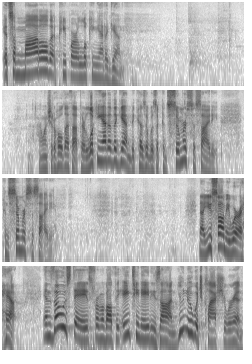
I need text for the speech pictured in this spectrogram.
It's a model that people are looking at again. I want you to hold that thought. They're looking at it again because it was a consumer society. Consumer society. Now, you saw me wear a hat. In those days, from about the 1880s on, you knew which class you were in.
